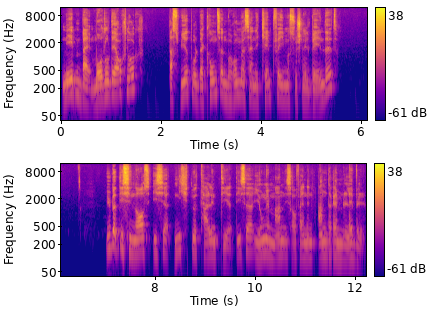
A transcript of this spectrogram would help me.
Nebenbei modelt er auch noch. Das wird wohl der Grund sein, warum er seine Kämpfe immer so schnell beendet. Über dies hinaus ist er nicht nur talentiert. Dieser junge Mann ist auf einem anderen Level.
